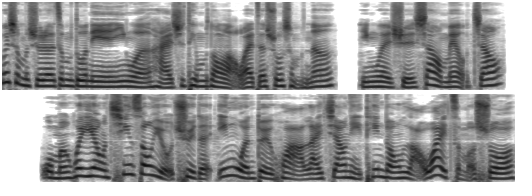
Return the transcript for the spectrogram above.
为什么学了这么多年英文，还是听不懂老外在说什么呢？因为学校没有教。我们会用轻松有趣的英文对话来教你听懂老外怎么说。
